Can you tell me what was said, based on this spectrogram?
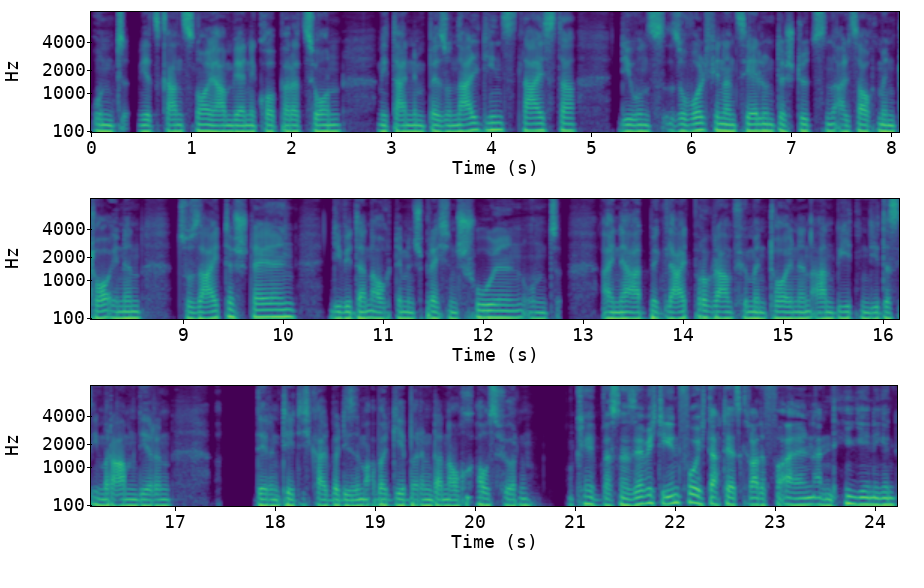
und jetzt ganz neu haben wir eine Kooperation mit einem Personaldienstleister, die uns sowohl finanziell unterstützen als auch MentorInnen zur Seite stellen, die wir dann auch dementsprechend schulen und eine Art Begleitprogramm für MentorInnen anbieten, die das im Rahmen deren, deren Tätigkeit bei diesem Arbeitgeberin dann auch ausführen. Okay, das ist eine sehr wichtige Info. Ich dachte jetzt gerade vor allem an diejenigen,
